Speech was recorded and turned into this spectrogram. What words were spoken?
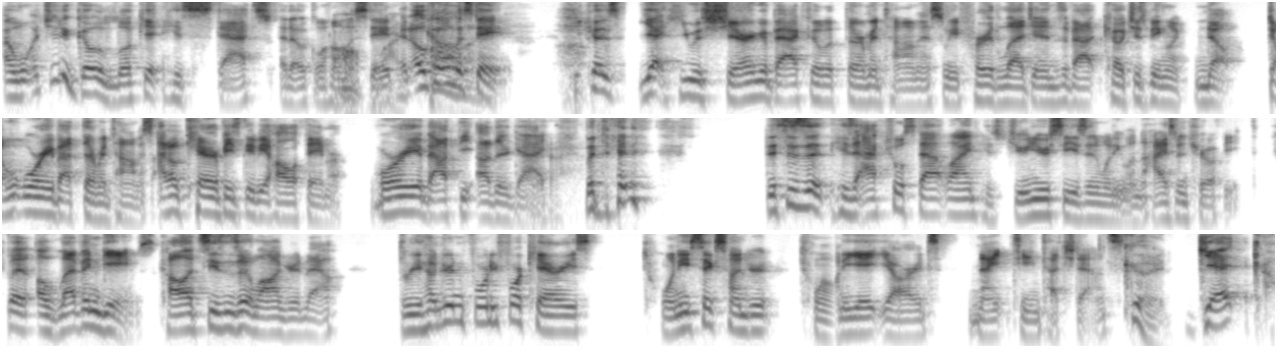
I want you to go look at his stats at Oklahoma oh State. At Oklahoma God. State, because yeah, he was sharing a backfield with Thurman Thomas. We've heard legends about coaches being like, "No, don't worry about Thurman Thomas. I don't care if he's going to be a Hall of Famer. Worry about the other guy." Yeah. But then this is a, his actual stat line his junior season when he won the Heisman Trophy. But 11 games. College seasons are longer now. 344 carries, 2,628 yards, 19 touchdowns. Good. Get God.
